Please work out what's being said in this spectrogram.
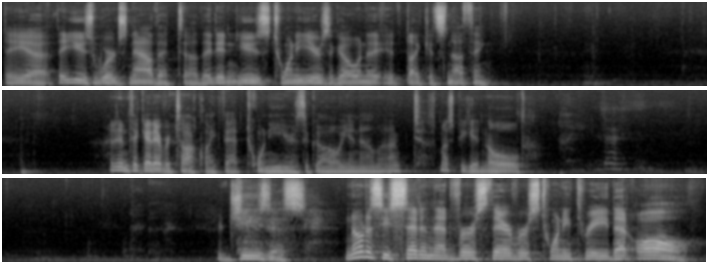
they, uh, they use words now that uh, they didn't use 20 years ago, and it, it, like it's nothing. I didn't think I'd ever talk like that 20 years ago, you know, but I must be getting old. Jesus. Notice he said in that verse there, verse 23, that all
